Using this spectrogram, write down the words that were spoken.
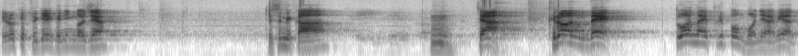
이렇게 두 개의 근인 거죠? 됐습니까? 음. 자, 그런데 또 하나의 풀이법은 뭐냐면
